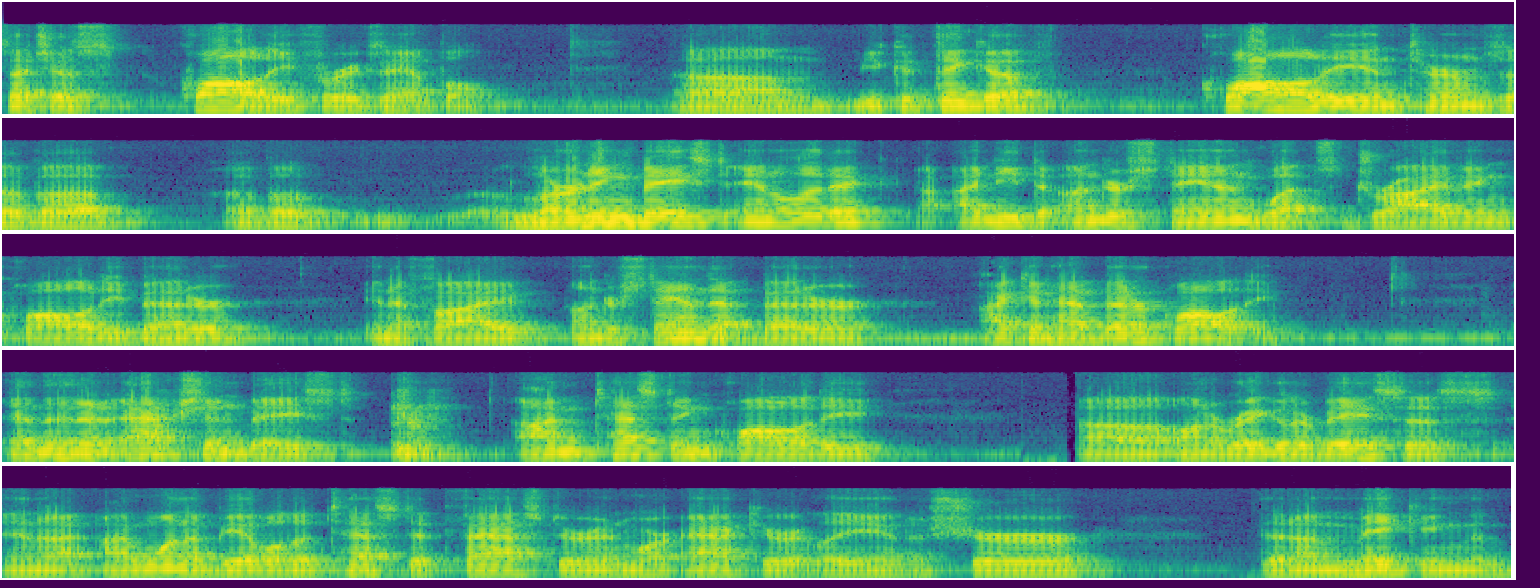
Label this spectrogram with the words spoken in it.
such as quality, for example, um, you could think of quality in terms of a of a learning-based analytic. I need to understand what's driving quality better, and if I understand that better, I can have better quality. And then an action based, I'm testing quality uh, on a regular basis, and I, I want to be able to test it faster and more accurately and assure that I'm making the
